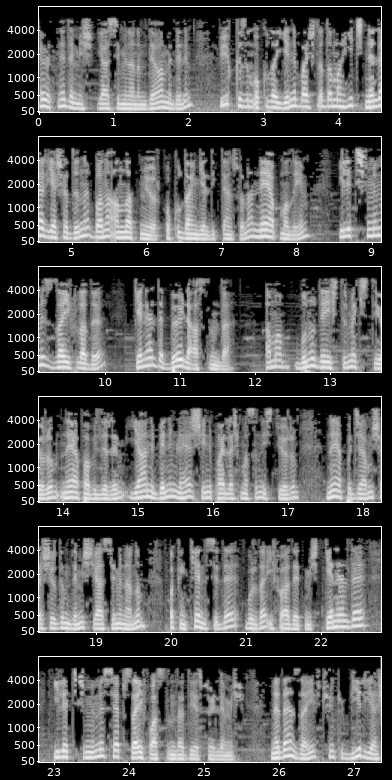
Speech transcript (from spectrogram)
Evet ne demiş Yasemin Hanım devam edelim. Büyük kızım okula yeni başladı ama hiç neler yaşadığını bana anlatmıyor okuldan geldikten sonra. Ne yapmalıyım? İletişimimiz zayıfladı. Genelde böyle aslında. Ama bunu değiştirmek istiyorum. Ne yapabilirim? Yani benimle her şeyini paylaşmasını istiyorum. Ne yapacağımı şaşırdım demiş Yasemin Hanım. Bakın kendisi de burada ifade etmiş. Genelde iletişimimiz hep zayıf aslında diye söylemiş. Neden zayıf? Çünkü bir yaş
